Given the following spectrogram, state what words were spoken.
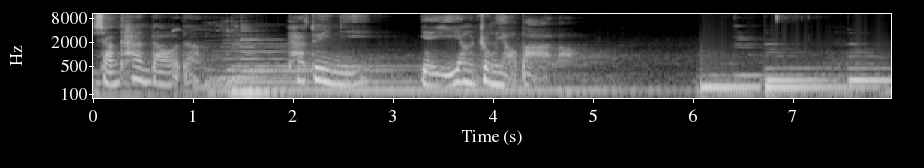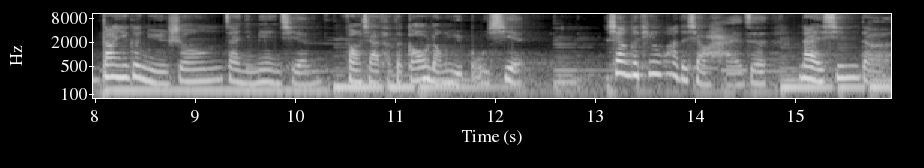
想看到的，他对你也一样重要罢了。当一个女生在你面前放下她的高冷与不屑，像个听话的小孩子，耐心的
